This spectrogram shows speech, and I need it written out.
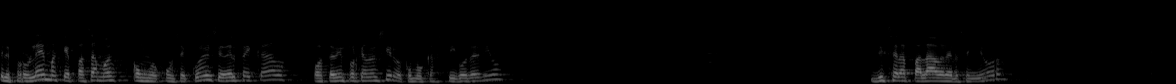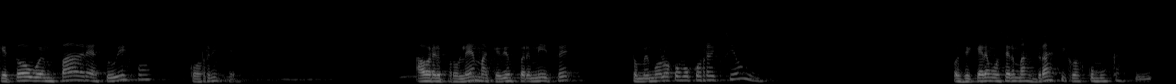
el problema que pasamos es como consecuencia del pecado o también, ¿por qué no decirlo? Como castigo de Dios. Dice la palabra del Señor que todo buen padre a su hijo corrige. Ahora el problema que Dios permite, tomémoslo como corrección. O si queremos ser más drásticos, como un castigo.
